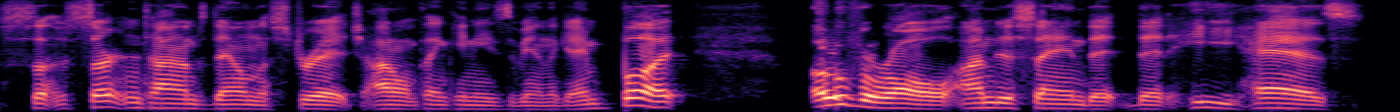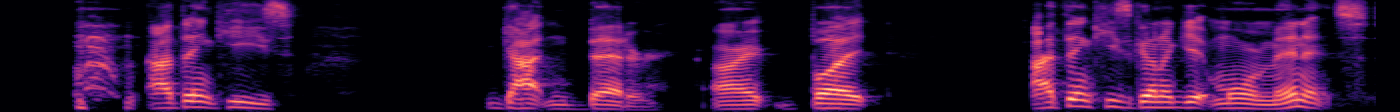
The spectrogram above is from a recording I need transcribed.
so certain times down the stretch, I don't think he needs to be in the game. But overall, I'm just saying that that he has. I think he's gotten better. All right, but I think he's going to get more minutes,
